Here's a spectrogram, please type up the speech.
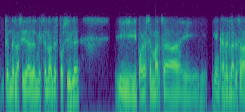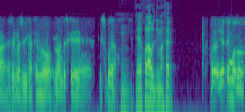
entender las ideas del mister lo antes posible y ponerse en marcha y, encarrilar esa, esa clasificación lo, antes que, se pueda. Mm. Te dejo la última, Fer. Bueno, yo tengo dos.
